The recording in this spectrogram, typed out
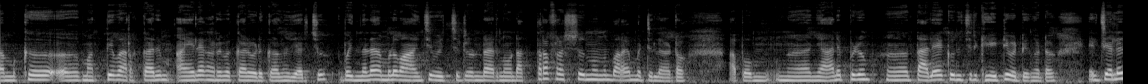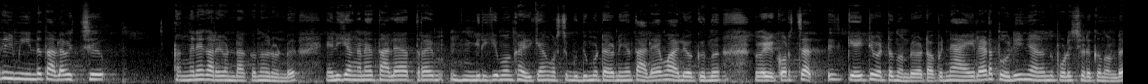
നമുക്ക് മത്തി വറക്കാനും അയല കറി വെക്കാനും എടുക്കാമെന്ന് വിചാരിച്ചു. അപ്പോൾ ഇന്നലെ നമ്മൾ വാങ്ങിച്ച് വെച്ചിട്ടുണ്ടായിരുന്നുകൊണ്ട് അത്ര ഫ്രഷ് എന്നൊന്നും പറയാൻ പറ്റില്ല കേട്ടോ. അപ്പം ഞാനിപ്പോഴും തലയൊക്കെ ഒന്ന് ഇച്ചിരി കയറ്റി വെട്ടും കേട്ടോ. ചിലർ ഈ മീനിന്റെ തല വെച്ച് അങ്ങനെ കറി ഉണ്ടാക്കുന്നവരുണ്ട്. എനിക്കങ്ങനെ തല അത്രയും ഇരിക്കുമ്പോൾ കഴിക്കാൻ കുറച്ച് ബുദ്ധിമുട്ടായതുകൊണ്ട് ഞാൻ തലയും വാലും ഒക്കെ ഒന്ന് കുറച്ച് കയറ്റി വെട്ടുന്നുണ്ട് കേട്ടോ. പിന്നെ അയലയുടെ തൊലി ഞാനൊന്ന് പൊളിച്ചെടുക്കുന്നുണ്ട്.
